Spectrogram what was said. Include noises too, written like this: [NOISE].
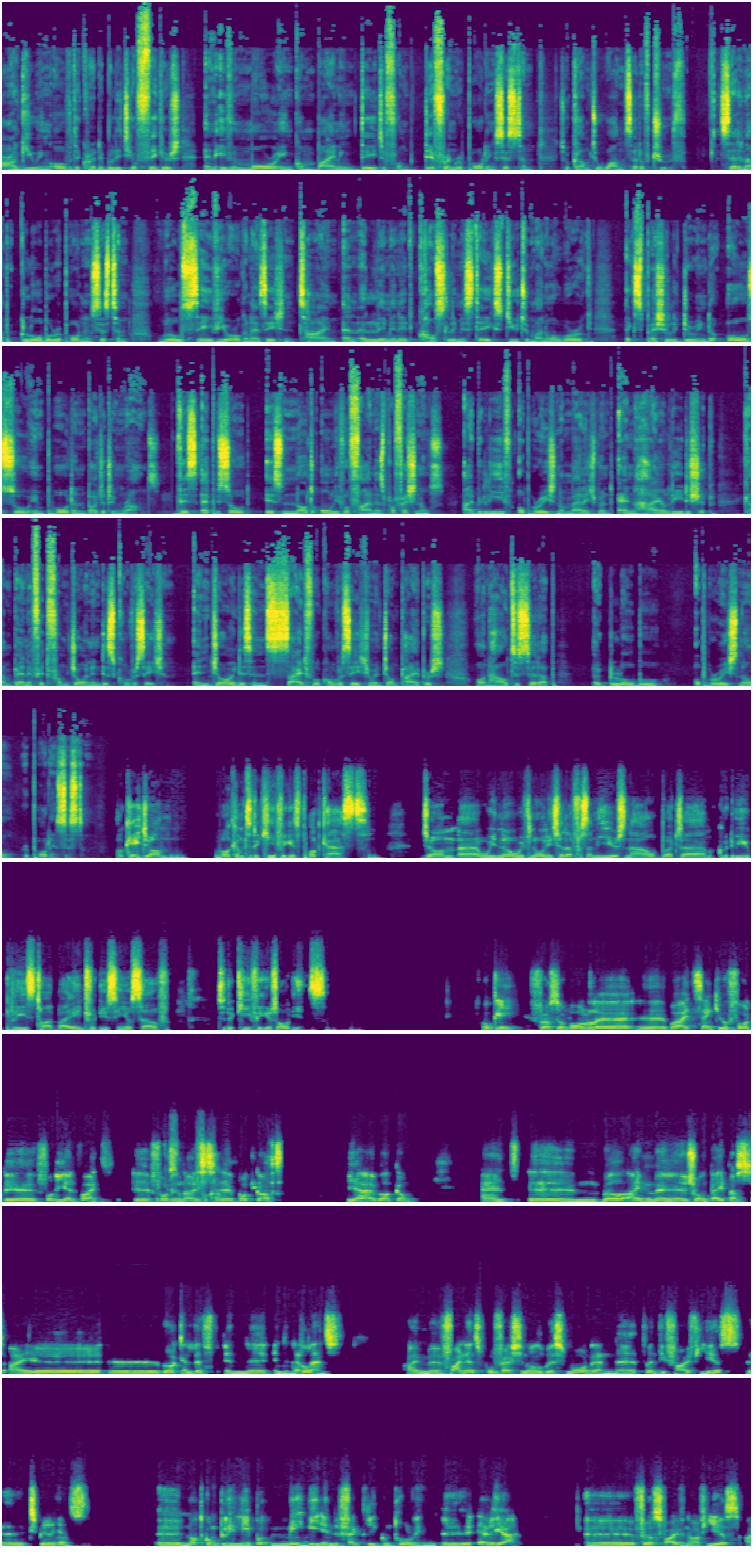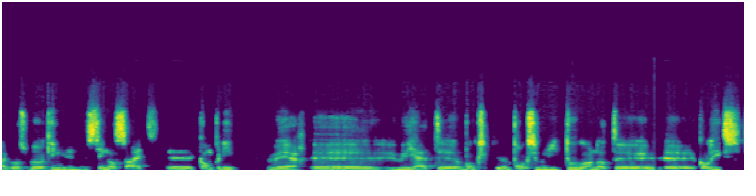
arguing over the credibility of figures and even more in combining data from different reporting systems to come to one set of truth. Setting up a global reporting system will save your organization time and eliminate costly mistakes due to manual work, especially during the also important budgeting rounds. This episode is not only for finance professionals. I believe operational management and higher leadership can benefit from joining this conversation. Enjoy this insightful conversation with John Pijpers on how to set up a global operational reporting system. Okay, John, welcome to the Key Figures podcast. John, uh, we know we've known each other for some years now, but um, could you please start by introducing yourself to the Key Figures audience? Okay, first of all, uh, uh, Bright, thank you for the for the invite uh, for the so nice for uh, podcast. Yeah, welcome. And um, well, I'm uh, John Pijpers. I uh, uh, work and live in uh, in the Netherlands. I'm a finance professional with more than 25 years experience. not completely, but mainly in the factory controlling area. First five and a half years, I was working in a single site company where uh, we had uh, approximately 200 uh, colleagues.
